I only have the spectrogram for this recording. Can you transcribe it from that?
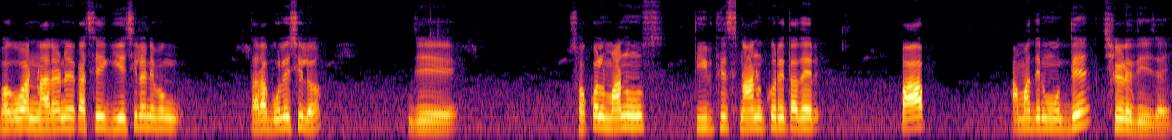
ভগবান নারায়ণের কাছে গিয়েছিলেন এবং তারা বলেছিল যে সকল মানুষ তীর্থে স্নান করে তাদের পাপ আমাদের মধ্যে ছেড়ে দিয়ে যায়।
